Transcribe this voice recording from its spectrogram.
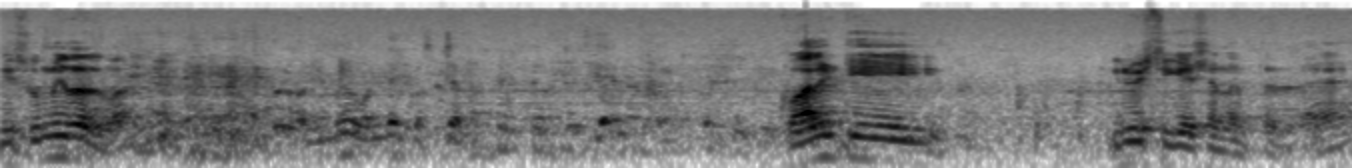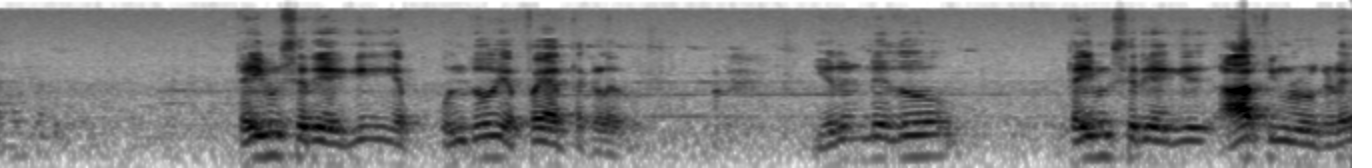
ನೀ ಸುಮ್ಮನಿರಲ್ವಾ ಕ್ವಾಲಿಟಿ ಇನ್ವೆಸ್ಟಿಗೇಷನ್ ಅಂತಂದ್ರೆ ಟೈಮ್ ಸರಿಯಾಗಿ ಒಂದು ಎಫ್ ಐ ಆರ್ ತಗೊಳ್ಳೋದು. ಎರಡನೇದು ಟೈಮ್ ಸರಿಯಾಗಿ ಆರು ತಿಂಗಳೊಳಗಡೆ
